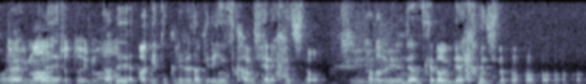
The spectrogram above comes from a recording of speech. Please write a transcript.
こいや今ちょっと今ターで上げてくれるだけでいいんですか？みたいな感じの。ただで言うんじゃうんですけどみたいな感じの。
